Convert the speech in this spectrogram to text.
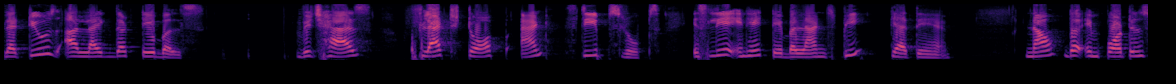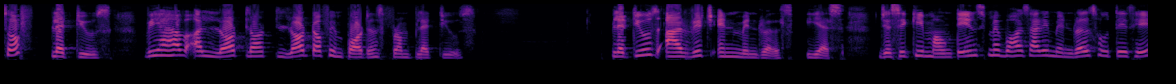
Plateaus are like the tables which has flat top and steep slopes. इसलिए इन्हें tablelands भी कहते हैं. Now the importance of plateaus. We have a lot lot lot of importance from plateaus. Plateaus are rich in minerals yes जैसे कि माउंटेन्स में बहुत सारे मिनरल्स होते थे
